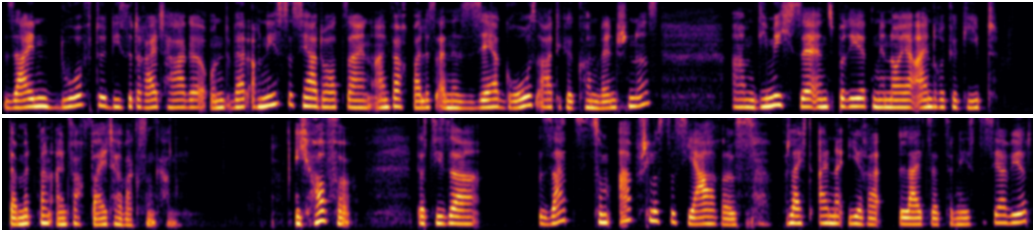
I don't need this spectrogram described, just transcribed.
sein durfte, diese drei Tage und werde auch nächstes Jahr dort sein, einfach weil es eine sehr großartige Convention ist, ähm, die mich sehr inspiriert, mir neue Eindrücke gibt, damit man einfach weiter wachsen kann. Ich hoffe, dass dieser Satz zum Abschluss des Jahres vielleicht einer ihrer Leitsätze nächstes Jahr wird.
